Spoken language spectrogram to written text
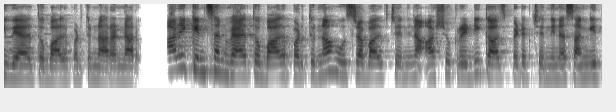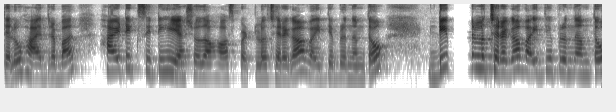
ఈ వ్యాధితో బాధపడుతున్నారన్నారు. పారికిన్సన్ వ్యాధితో బాధపడుతున్న హుజరాబాద్కు చెందిన అశోక్ రెడ్డి కాజ్పేటకు చెందిన సంగీతలు హైదరాబాద్ హైటెక్ సిటీ యశోద హాస్పిటల్లో చెరగా వైద్య బృందంతో డీప్లో చెరగా వైద్య బృందంతో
